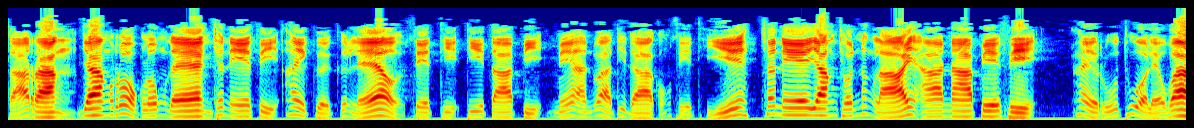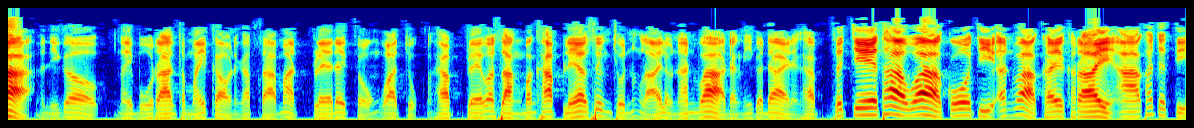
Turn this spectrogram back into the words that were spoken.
สารังยังโรคลงแดงชเนสิให้เกิดขึ้นแล้ว เศรษฐิทีตาปิ แม้อันว่าทิดาของเศรษฐีชเนยังชนทั้งหลายอาณาเปสิ ให้รู้ทั่วแล้วว่า อันนี้ก็ในโบราณสมัยเก่านะครับ สามารถแปลได้สองวาจกนะครับ แปลว่าสั่งบังคับแล้วซึ่งชนทั้งหลายเหล่านั้นว่า ดังนี้ก็ได้นะครับสเจถ้าว่าโกจิอันว่าใครใครๆอาคจติ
